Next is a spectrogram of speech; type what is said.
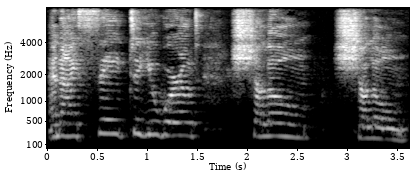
And I say to you, world, shalom, shalom.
